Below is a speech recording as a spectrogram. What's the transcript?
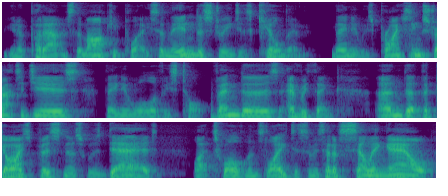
you know put out into the marketplace, and the industry just killed him. They knew his pricing mm-hmm. strategies, they knew all of his top vendors, everything, and uh, the guy's business was dead like 12 months later. So instead of selling out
